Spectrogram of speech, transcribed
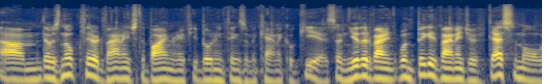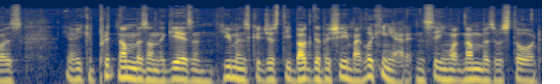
um, there was no clear advantage to binary if you're building things with mechanical gears. And the other advantage, one big advantage of decimal was you know, you could print numbers on the gears and humans could just debug the machine by looking at it and seeing what numbers were stored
